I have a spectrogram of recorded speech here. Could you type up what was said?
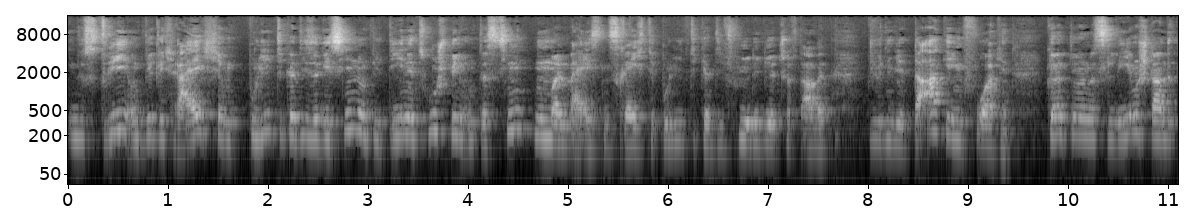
Industrie und wirklich Reiche und Politiker dieser Gesinnung und denen zuspielen, und das sind nun mal meistens rechte Politiker, die für die Wirtschaft arbeiten, würden wir dagegen vorgehen, könnten wir unseren Lebensstandard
